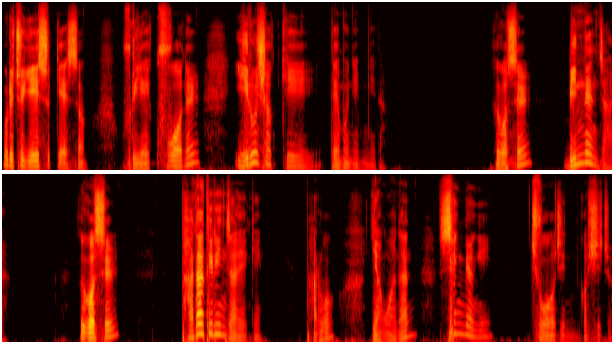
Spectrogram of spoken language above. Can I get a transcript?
우리 주 예수께서 우리의 구원을 이루셨기 때문입니다. 그것을 믿는 자, 그것을 받아들인 자에게 바로 영원한 생명이 주어진 것이죠.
